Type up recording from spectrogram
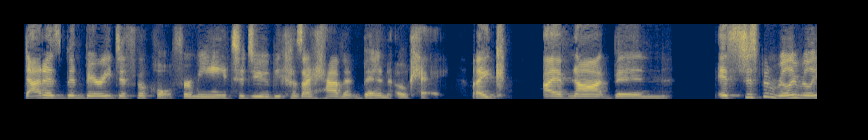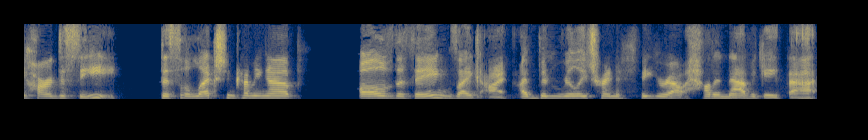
that has been very difficult for me to do because I haven't been okay. Like, I have not been, it's just been really, really hard to see this election coming up. All of the things, like I, I've been really trying to figure out how to navigate that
